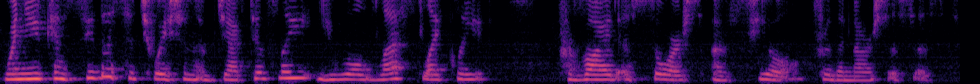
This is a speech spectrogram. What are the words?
When you can see the situation objectively, you will less likely provide a source of fuel for the narcissist.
